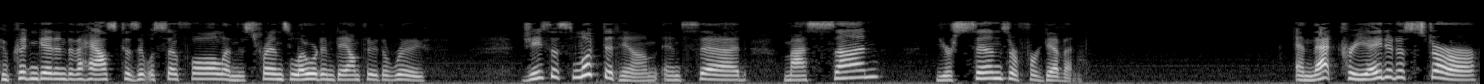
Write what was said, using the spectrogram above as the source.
who couldn't get into the house because it was so full and his friends lowered him down through the roof, Jesus looked at him and said, My son, your sins are forgiven. And that created a stir.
